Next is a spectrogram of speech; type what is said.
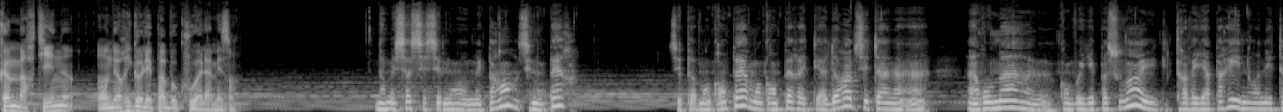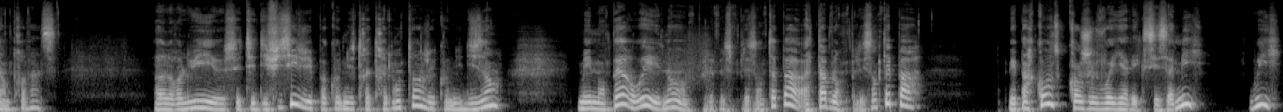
Comme Martine, on ne rigolait pas beaucoup à la maison. Non, mais ça, c'est mes parents, c'est mon père. C'est pas mon grand-père. Mon grand-père était adorable. C'était un un Roumain euh, qu'on voyait pas souvent. Il travaillait à Paris, nous on était en province. Alors lui, euh, c'était difficile. J'ai pas connu très très longtemps. J'ai connu dix ans. Mais mon père, oui, non, on ne plaisantait pas. À table, on ne plaisantait pas. Mais par contre, quand je le voyais avec ses amis, oui.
